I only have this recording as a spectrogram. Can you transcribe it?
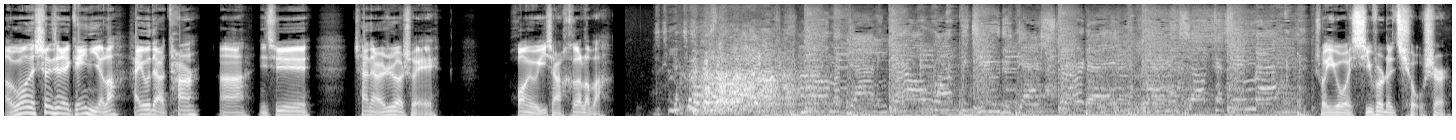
老公，剩下的给你了，还有点汤啊，你去掺点热水，晃悠一下喝了吧。说一个我媳妇儿的糗事儿，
